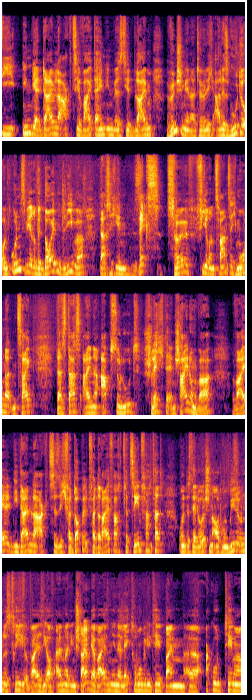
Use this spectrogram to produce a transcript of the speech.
die in der Daimler-Aktie weiterhin investiert bleiben, wünschen wir natürlich alles Gute. Und uns wäre bedeutend lieber, dass sich in 6, 12, 24 Monaten zeigt, dass das eine absolut schlechte Entscheidung war, weil die Daimler-Aktie sich verdoppelt, verdreifacht, verzehnfacht hat und es der deutschen Automobilindustrie, weil sie auf einmal den Stein Ja. der Weisen in der Elektromobilität beim äh, Akkuthema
